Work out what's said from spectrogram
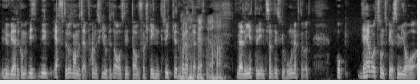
hur vi hade kommit... Vi, vi, efteråt var vi så här, fan vi skulle gjort ett avsnitt av första intrycket på detta. Liksom. Vi hade en jätteintressant diskussion efteråt. Och det här var ett sånt spel som jag...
